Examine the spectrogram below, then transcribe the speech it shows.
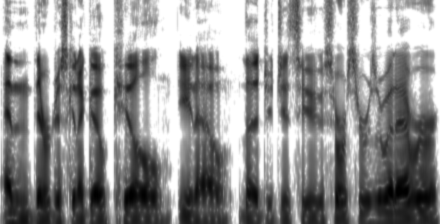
and they're just going to go kill, you know, the jujutsu sorcerers or whatever.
